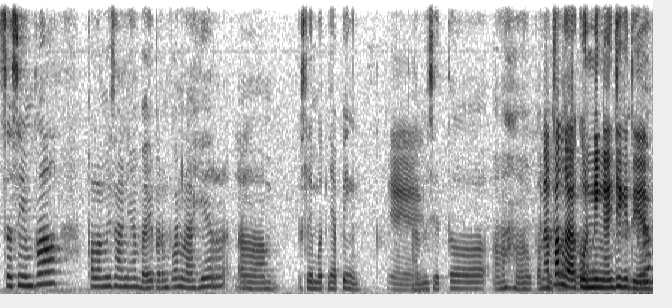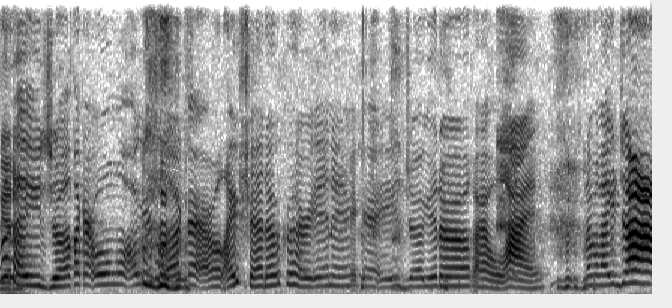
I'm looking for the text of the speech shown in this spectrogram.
sesimpel kalau misalnya bayi perempuan lahir em, selimutnya pink. Iya, iya. Habis itu kalau Kenapa nggak kuning aja gitu ya Kenapa biar hijau? Atau kayak ungu gitu loh kayak eyeshadow ku hari ini kayak hijau gitu kayak why kenapa nggak hijau?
